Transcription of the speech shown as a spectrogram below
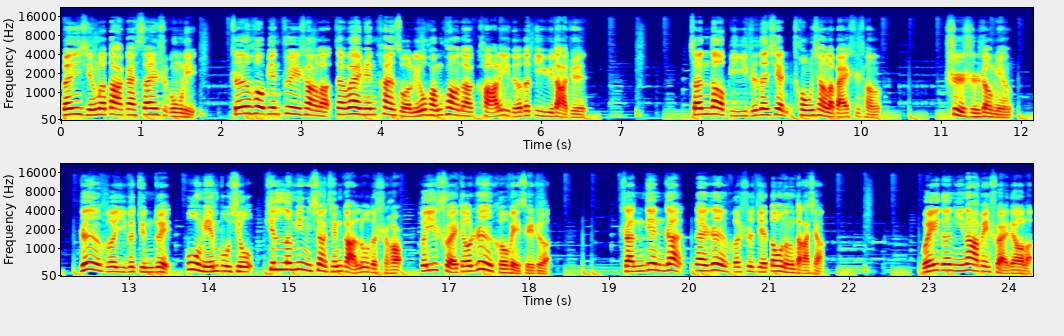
奔行了大概三十公里，身后便追上了在外面探索硫磺矿的卡利德的地狱大军。三道笔直的线冲向了白石城。事实证明，任何一个军队不眠不休、拼了命向前赶路的时候，可以甩掉任何尾随者。闪电战在任何世界都能打响。维德尼娜被甩掉了，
